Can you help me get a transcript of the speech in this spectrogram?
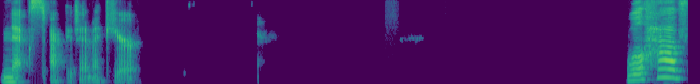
next academic year. We'll have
